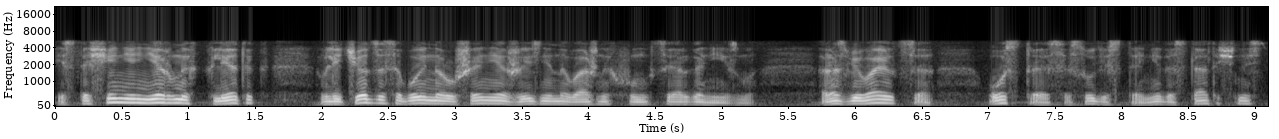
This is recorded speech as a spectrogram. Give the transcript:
Истощение нервных клеток влечет за собой нарушение жизненно важных функций организма. Развиваются острая сосудистая недостаточность,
